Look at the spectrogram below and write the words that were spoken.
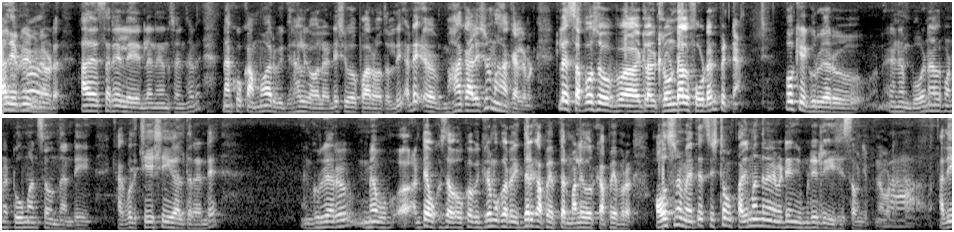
అది చెప్పిన అదే సరేలే ఇట్లా నేను నాకు ఒక అమ్మవారి విగ్రహాలు కావాలండి శివపార్వతులది. అంటే మహాకాళేశ్వరుడు మహాకాళి అనమాట ఇట్లా సపోజ్ ఇట్లా ఇట్లా ఉండాలి ఫోటో అని పెట్టినా. ఓకే గురుగారు నేను బోనాల పండుగ టూ మంత్స్ ఉందండి. కాకపోతే చేసి ఇవ్వగలుగుతారంటే గురుగారు మేము అంటే ఒకసారి ఒక విగ్రహం ఒకరు ఇద్దరికి అప్పచెప్తారు మళ్ళీ ఎవరికి అప్పచెప్పరు. అవసరమైతే సిస్టమ్ పది మంది నేను వెంటనే ఇమీడియట్లీ చేసిస్తామని చెప్పిన అది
